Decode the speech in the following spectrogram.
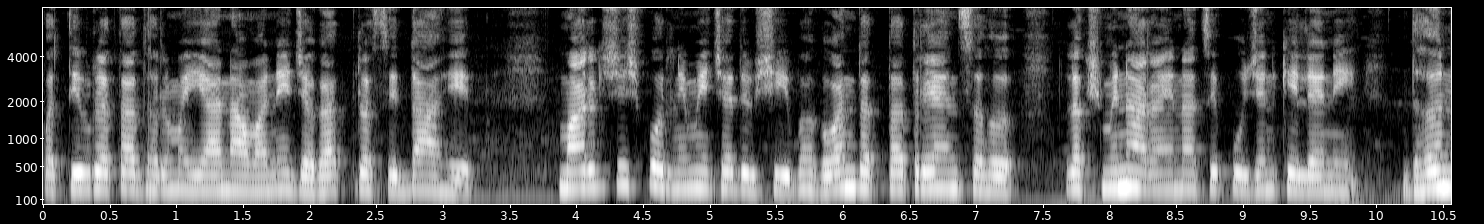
पतिव्रता धर्म या नावाने जगात प्रसिद्ध आहेत. मार्गशीर्ष पौर्णिमेच्या दिवशी भगवान दत्तात्रेयांसह लक्ष्मीनारायणाचे पूजन केल्याने धन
